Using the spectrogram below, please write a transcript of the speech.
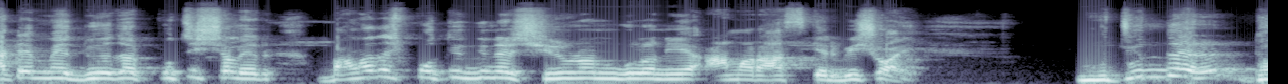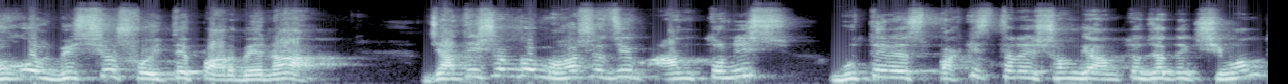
আটে মে দু হাজার পঁচিশ সালের বাংলাদেশ প্রতিদিনের শিরোনামগুলো নিয়ে আমার আজকের বিষয়। যুদ্ধের ধকল বিশ্ব সইতে পারবে না। জাতিসংঘ মহাসচিব আন্তনিস গুতেরেস পাকিস্তানের সঙ্গে আন্তর্জাতিক সীমান্ত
